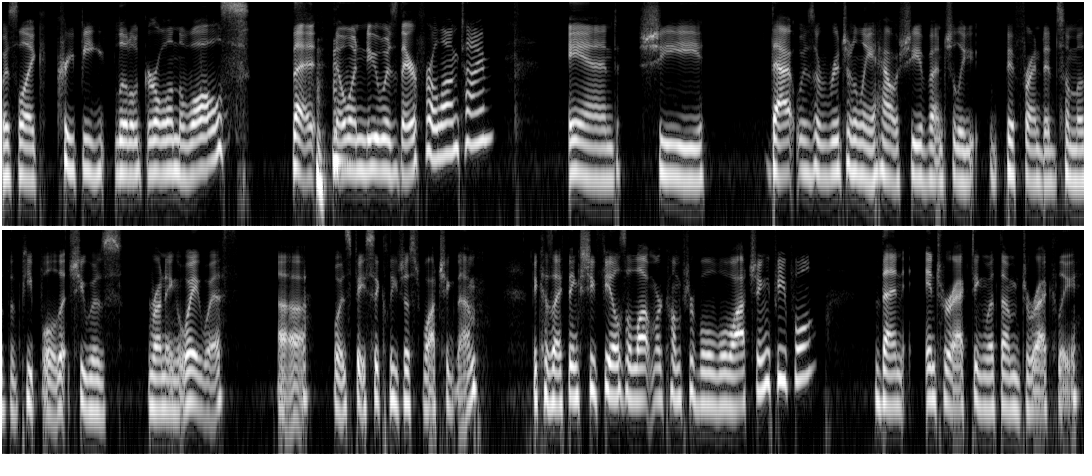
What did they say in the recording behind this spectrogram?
was like creepy little girl on the walls that no one knew was there for a long time. And she that was originally how she eventually befriended some of the people that she was running away with. Uh was basically just watching them because I think she feels a lot more comfortable watching people than interacting with them directly.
